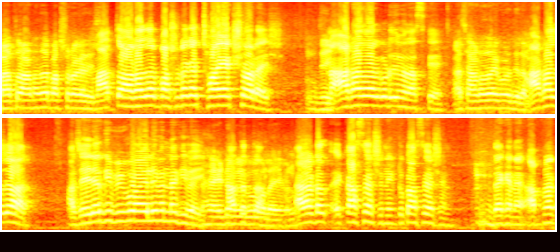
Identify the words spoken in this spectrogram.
মাত্র আট হাজার পাঁচশো টাকা মাত্র আট হাজার পাঁচশো টাকা ছয় একশো আড়াইশ। আট হাজার করে দিবেন আজকে। আচ্ছা আট হাজার করে দিলাম। আট হাজার। আচ্ছা এটা কি ভিভো ইলেভেন নাকি ভাই? হ্যাঁ, এটা হাতেরটা? Vivo Y11 আর একটা কাছে আসেন একটু কাছে আসেন। দেখেন আপনার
